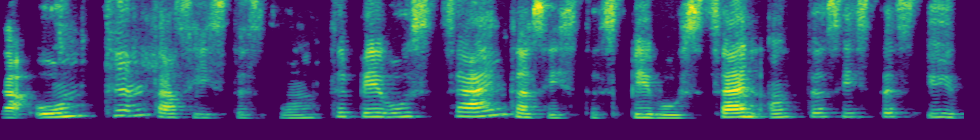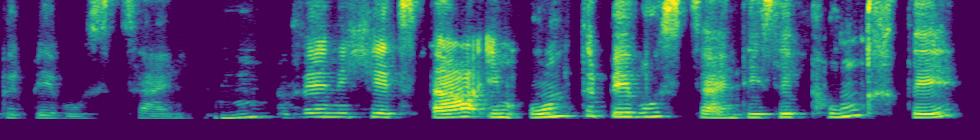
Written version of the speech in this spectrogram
Da unten, das ist das Unterbewusstsein, das ist das Bewusstsein und das ist das Überbewusstsein. Mhm. Und wenn ich jetzt da im Unterbewusstsein diese Punkte,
